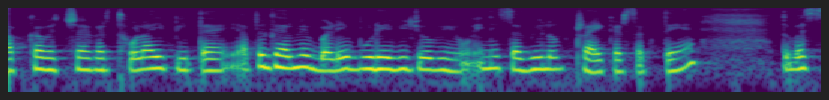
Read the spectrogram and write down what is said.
आपका बच्चा अगर थोड़ा ही पीता है, या फिर घर में बड़े बूढ़े भी जो भी हों, इन्हें सभी लोग ट्राई कर सकते हैं। तो बस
